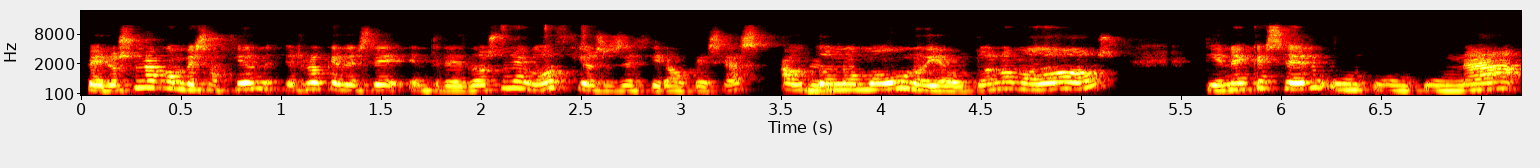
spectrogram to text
pero es una conversación, es lo que desde entre dos negocios, es decir, aunque seas autónomo uno y autónomo dos, tiene que ser una,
